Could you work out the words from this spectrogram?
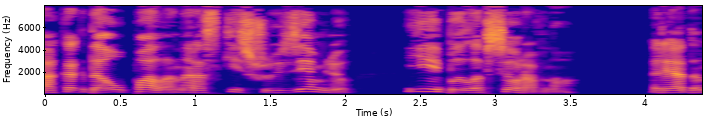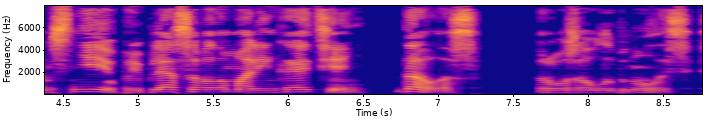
а когда упала на раскисшую землю, ей было все равно. Рядом с нею приплясывала маленькая тень, Даллас. Роза улыбнулась.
